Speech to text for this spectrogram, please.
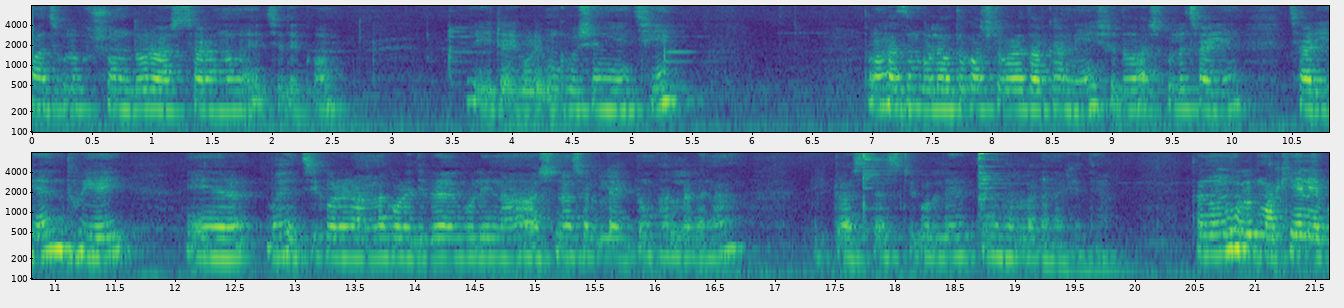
মাছগুলো খুব সুন্দর আঁশ ছাড়ানো হয়েছে, দেখুন। এইটাই করে আমি ঘষে নিয়েছি। তোমার হাজবেন্ড বলে অত কষ্ট করার দরকার নেই, শুধু আঁশগুলো ছাড়িয়ে ছাড়িয়ে ধুয়েই এর ভাজি করে রান্না করে দিবে। আমি বলি, না আঁশ না, ছাড়লে একদম ভালো লাগে না। একটু আস্তে আস্তে করলে একদম ভালো লাগে না খেতে। তো নুন, হলুদ মাখিয়ে নেব।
